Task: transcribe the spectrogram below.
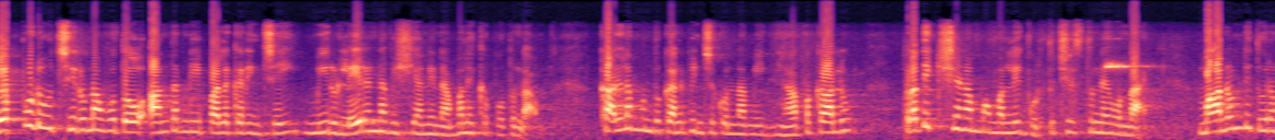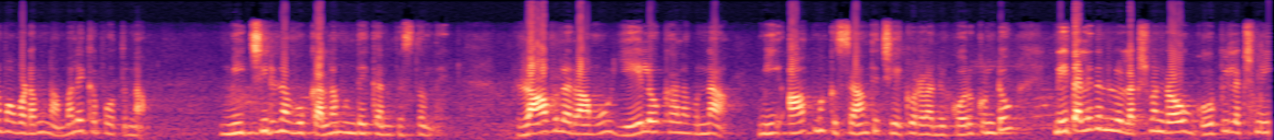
ఎప్పుడూ చిరునవ్వుతో అందరినీ పలకరించి మీరు లేరన్న విషయాన్ని నమ్మలేకపోతున్నాం. కళ్ళ ముందు కనిపించుకున్న మీ జ్ఞాపకాలు ప్రతిక్షణం మమ్మల్ని గుర్తు చేస్తూనే ఉన్నాయి. మా నుండి దూరం అవ్వడం నమ్మలేకపోతున్నాం. మీ చిరునవ్వు కళ్ళ ముందే కనిపిస్తుంది. రావుల రాము ఏ లోకాల ఉన్నా మీ ఆత్మకు శాంతి చేకూరాలని కోరుకుంటూ నీ తల్లిదండ్రులు లక్ష్మణరావు గోపీలక్ష్మి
